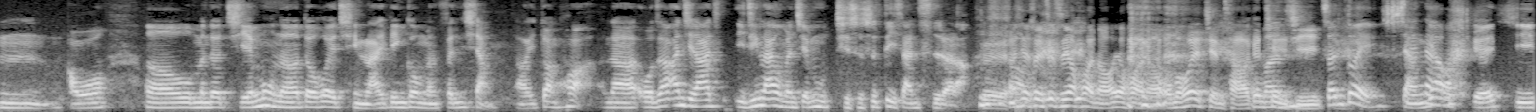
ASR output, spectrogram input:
嗯，好哦，呃，我们的节目呢都会请来宾跟我们分享。啊，一段话。那我知道安吉拉已经来我们节目，其实是第三次了啦。对，而且所以这次要换哦，要换哦。我们会检查跟前几。针对想要学习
